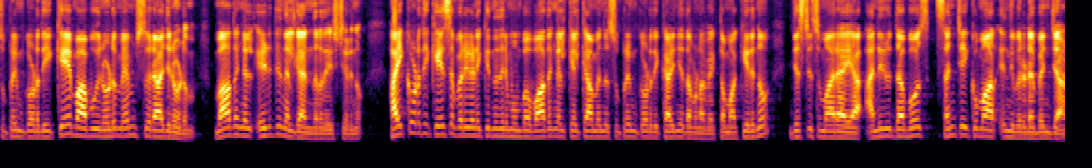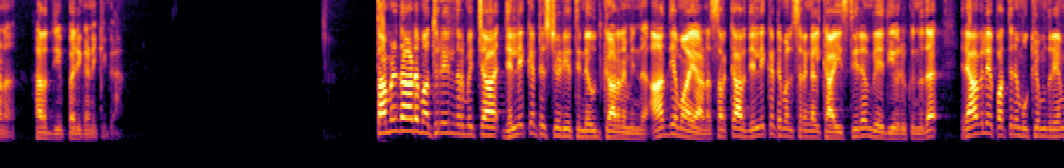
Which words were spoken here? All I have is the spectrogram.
സുപ്രീം കോടതി കെ ബാബുവിനോടും എം സ്വരാജിനോടും വാദങ്ങൾ എഴുതി നൽകാൻ നിർദ്ദേശിച്ചിരുന്നു. ഹൈക്കോടതി കേസ് പരിഗണിക്കുന്നതിന് മുമ്പ് വാദങ്ങൾ കേൾക്കാമെന്ന് സുപ്രീം കോടതി കഴിഞ്ഞ തവണ വ്യക്തമാക്കിയിരുന്നു. ജസ്റ്റിസുമാരായ അനിരുദ്ധ ബോസ് സഞ്ജയ് കുമാർ എന്നിവരുടെ ബെഞ്ചാണ് ഹർജി പരിഗണിക്കുക. തമിഴ്നാട് മധുരയിൽ നിർമ്മിച്ച ജല്ലിക്കെട്ട് സ്റ്റേഡിയത്തിന്റെ ഉദ്ഘാടനം ഇന്ന്. ആദ്യമായാണ് സർക്കാർ ജല്ലിക്കെട്ട് മത്സരങ്ങൾക്കായി സ്ഥിരം വേദിയൊരുക്കുന്നത് രാവിലെ പത്തിന് മുഖ്യമന്ത്രി എം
